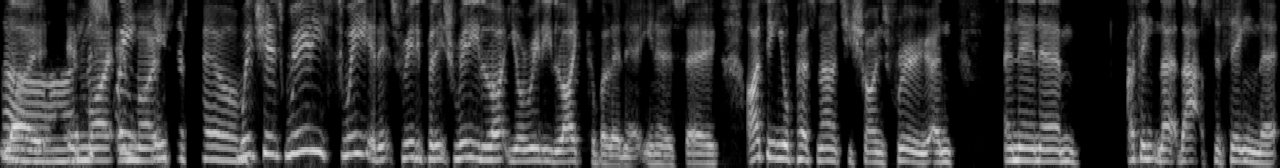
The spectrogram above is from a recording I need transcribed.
Like Aw, in my in my piece of film. which is really sweet and it's really but it's really like you're really likable in it you know so i think your personality shines through and and then um i think that that's the thing that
